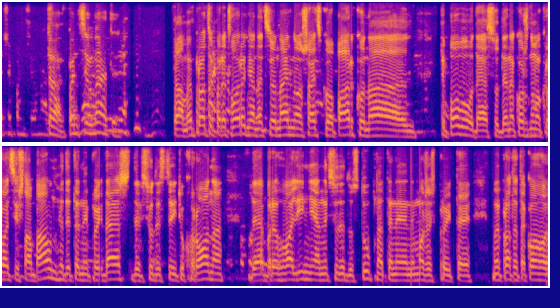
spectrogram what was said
всіма пляжами. Так, пансіонати. Так, ми проти перетворення національного шацького парку на типову Одесу, де на кожному кроці шламбаунги, де ти не пройдеш, де всюди стоїть охорона, де берегова лінія не всюди доступна, ти не, не можеш пройти. Ми проти такого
